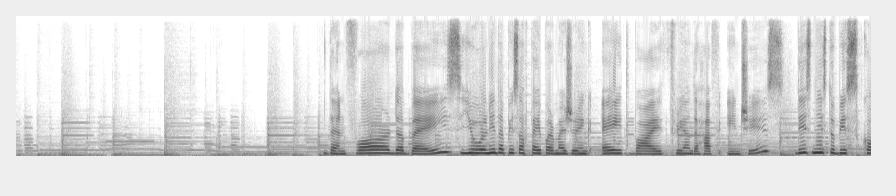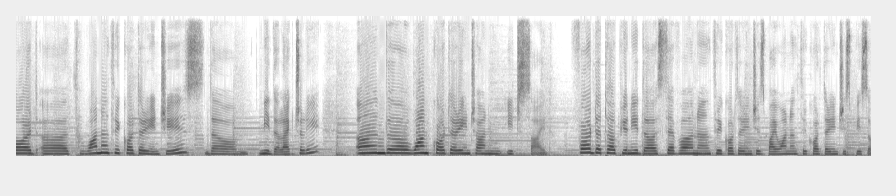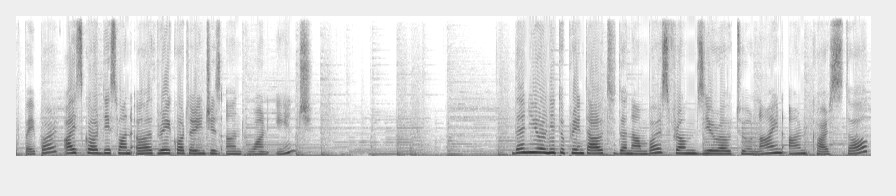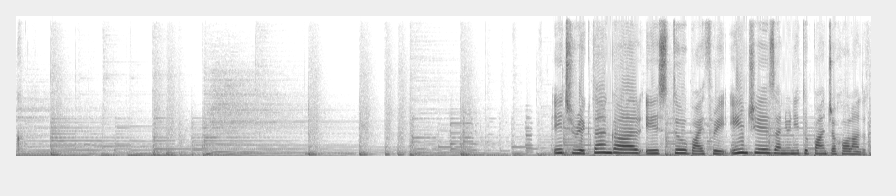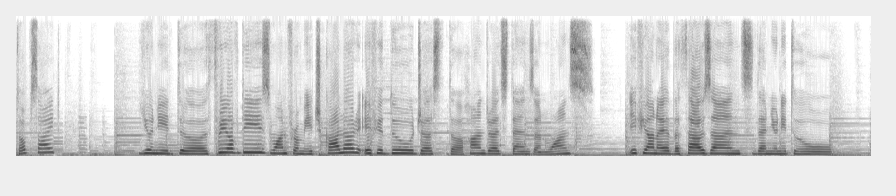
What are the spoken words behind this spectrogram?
Then for the base, you will need a piece of paper measuring 8 by 3.5 inches. This needs to be scored at 1 and 3 quarter inches, the middle actually, and uh, 1 quarter inch on each side. For the top you need a 7 and 3 quarter inches by 1 and 3 quarter inches piece of paper. I scored this one at 3 quarter inches and 1 inch. Then you'll need to print out the numbers from 0 to 9 on cardstock. Each rectangle is 2 by 3 inches and you need to punch a hole on the top side. You need uh, 3 of these, one from each color. If you do just the hundreds, tens and ones, if you wanna add the thousands, then you need to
